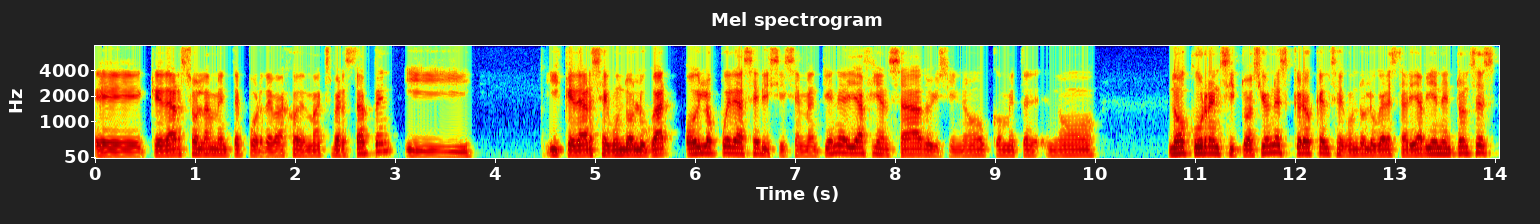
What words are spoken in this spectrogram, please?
Eh, quedar solamente por debajo de Max Verstappen y, quedar segundo lugar. Hoy lo puede hacer y si se mantiene ahí afianzado y si no comete, no, no ocurren situaciones, creo que el segundo lugar estaría bien. Entonces,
